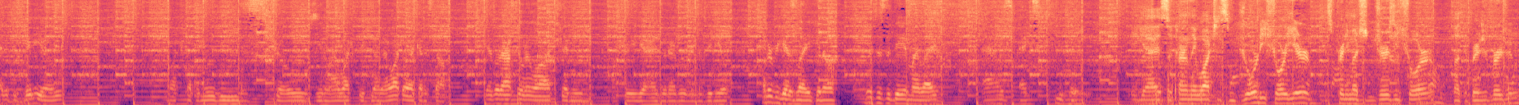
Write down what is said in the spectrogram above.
edit this video watch a couple movies, shows, you know, I watch Big Brother, I watch all that kind of stuff. You guys would ask me what I watch, I mean, I'll show you guys whatever in the video. Whatever you guys like, you know. This is the day of my life as Excuto. Hey guys, so currently watching some Geordie Shore here. It's pretty much Jersey Shore, but the British version.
